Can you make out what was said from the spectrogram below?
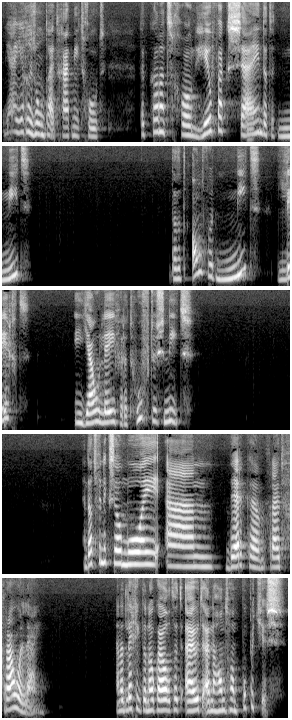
ja, je gezondheid gaat niet goed. Dan kan het gewoon heel vaak zijn dat het niet, dat het antwoord niet ligt in jouw leven. Dat hoeft dus niet. En dat vind ik zo mooi aan werken vanuit de vrouwenlijn. En dat leg ik dan ook altijd uit aan de hand van poppetjes.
